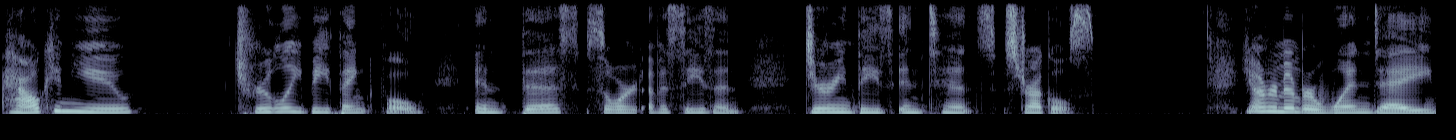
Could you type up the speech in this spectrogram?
How can you truly be thankful in this sort of a season during these intense struggles? Y'all remember one day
